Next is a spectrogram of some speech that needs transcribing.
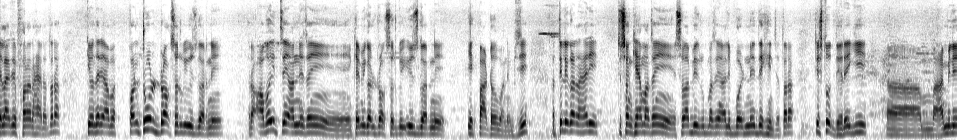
यसलाई चाहिँ फरक राखेर तर के भन्दाखेरि अब कन्ट्रोल ड्रग्सहरूको युज गर्ने र अवैध चाहिँ अन्य चाहिँ केमिकल ड्रग्सहरूको युज गर्ने एक पार्ट हो भनेपछि त्यसले गर्दाखेरि त्यो सङ्ख्यामा चाहिँ स्वाभाविक रूपमा चाहिँ अलिक बढी नै देखिन्छ। तर त्यस्तो धेरै कि हामीले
